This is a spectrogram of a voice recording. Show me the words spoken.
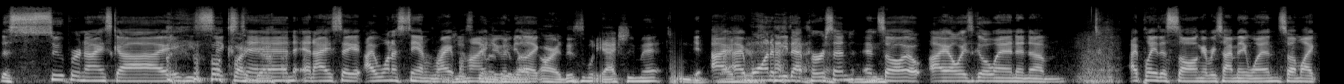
this super nice guy. He's Oh six ten, and I say I want to stand right behind you and be like, all right, this is what he actually meant. Mm, I, right I want to be that person, and so I, I always go in and um, I play this song every time they win. So I'm like,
